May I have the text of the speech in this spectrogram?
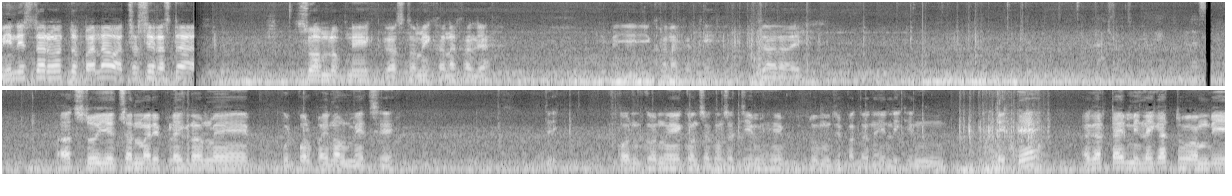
मिनिस्टर हो तो बनाओ अच्छा से रास्ता। सो हम लोग ने एक रास्ता में खाना खा लिया। अभी खाना खा के जा रहा है। आज तो ये चंदमारी प्लेग्राउंड में फुटबॉल फाइनल मैच है। कौन कौन है, कौन सा कौन सा टीम है तो मुझे पता नहीं, लेकिन देखते हैं। अगर टाइम मिलेगा तो हम भी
